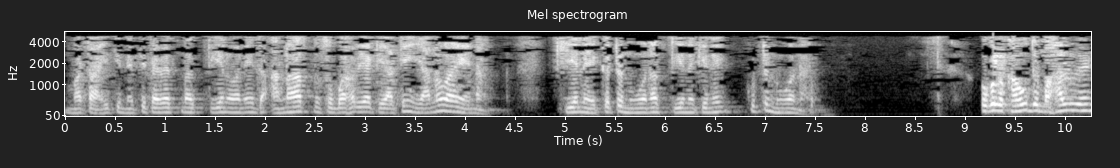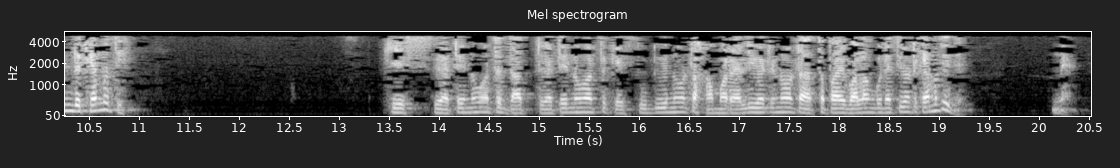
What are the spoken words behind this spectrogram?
මට අයිති නැති පැවැත්මක් තියෙනව නේද? අනාත්ම ස්වභාවයක් යටින් යනවා එනං. කියන එකට නුවණක් තියෙන කෙනෙකුට නුවණයි. ඔගොල්ලෝ කවුද මහලු වෙන්න කැමති? කෙස් වැටෙනවට, දත් වැටෙනවට, කෙස් සුදු වෙනවට, හම රැලි වැටෙනවට, අතපය බලංගු නැතිවට කැමතිද? නැහැ.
